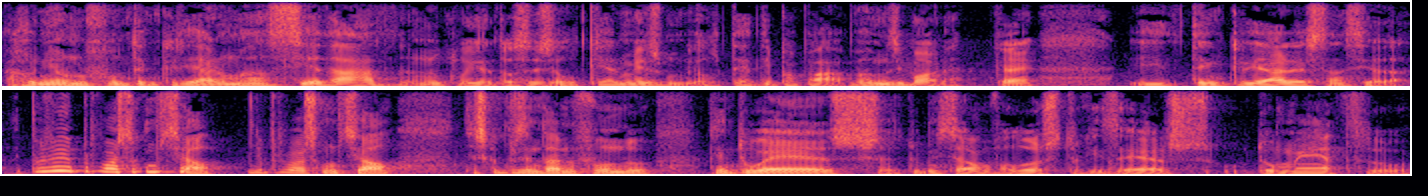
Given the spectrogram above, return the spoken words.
a reunião, no fundo, tem que criar uma ansiedade no cliente, ou seja, ele quer mesmo, ele é tipo, pá, vamos embora, ok? E tem que criar esta ansiedade. Depois vem a proposta comercial. E a proposta comercial, tens que apresentar, no fundo, quem tu és, a tua missão, valores que tu quiseres, o teu método,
